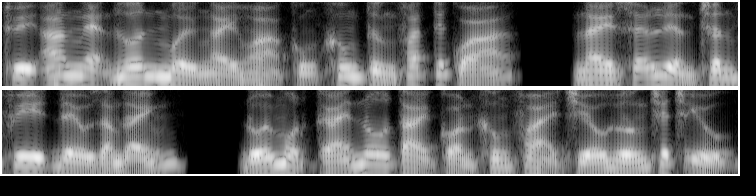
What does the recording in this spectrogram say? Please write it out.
Thụy An nghẹn hơn 10 ngày hỏa cũng không từng phát tiết quá, này sẽ liền chân phi đều dám đánh, đối một cái nô tài còn không phải chiếu hướng chết chịu.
